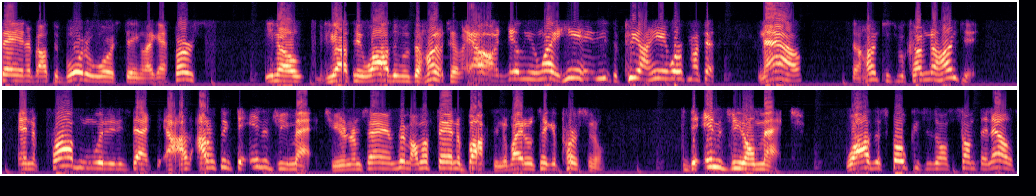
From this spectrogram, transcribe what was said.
saying about the border wars thing. Like at first, you know, Deontay Wilder was the hunter. Like, oh, Dillian Whyte, he ain't, he's the peon. He ain't worth my time. Now, the hunters become the hunted. And the problem with it is that I, I don't think the energy match. You know what I'm saying? Remember, I'm a fan of boxing. Nobody don't take it personal. The energy don't match. Wilder's focus is on something else.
